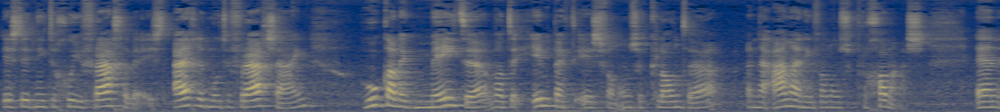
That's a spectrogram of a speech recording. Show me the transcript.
is dit niet de goede vraag geweest. Eigenlijk moet de vraag zijn, hoe kan ik meten wat de impact is van onze klanten naar aanleiding van onze programma's? En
